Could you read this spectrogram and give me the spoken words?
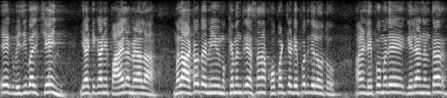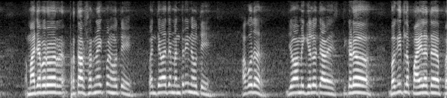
एक विजिबल चेंज या ठिकाणी पाहायला मिळाला. मला आठवतं आहे मी मुख्यमंत्री असताना खोपटच्या डेपोत गेलो होतो. आणि डेपोमध्ये गेल्यानंतर माझ्याबरोबर प्रताप सरनाईक पण होते. पण तेव्हा ते मंत्री नव्हते. अगोदर जेव्हा मी गेलो त्यावेळेस तिकडं बघितलं पाहिलं तर प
